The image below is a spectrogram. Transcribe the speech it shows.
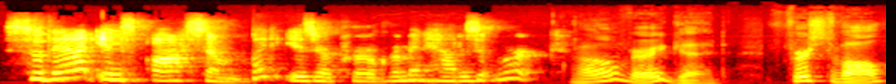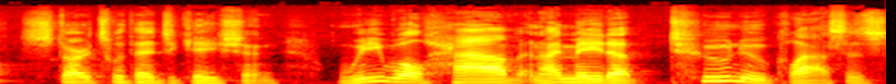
So that is awesome. What is our program and how does it work? Oh, very good. First of all, starts with education. We will have, and I made up two new classes.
